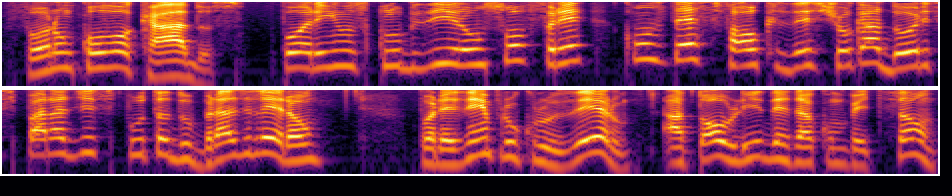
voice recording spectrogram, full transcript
foram convocados. Porém, os clubes irão sofrer com os desfalques desses jogadores para a disputa do Brasileirão. Por exemplo, o Cruzeiro, atual líder da competição,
